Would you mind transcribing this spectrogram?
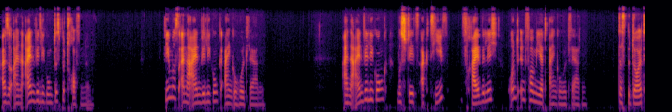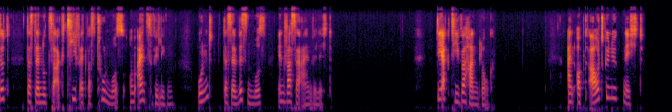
also eine Einwilligung des Betroffenen. Wie muss eine Einwilligung eingeholt werden? Eine Einwilligung muss stets aktiv, freiwillig und informiert eingeholt werden. Das bedeutet, dass der Nutzer aktiv etwas tun muss, um einzuwilligen und dass er wissen muss, in was er einwilligt. Die aktive Handlung. Ein Opt-out genügt nicht.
